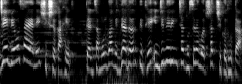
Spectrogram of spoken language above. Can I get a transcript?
जे व्यवसायाने शिक्षक आहेत त्यांचा मुलगा विद्याधर तिथे इंजिनिअरिंगच्या दुसऱ्या वर्षात शिकत होता.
